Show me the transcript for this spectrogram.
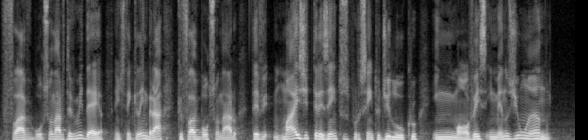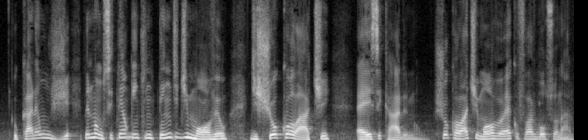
Flávio Bolsonaro teve uma ideia. A gente tem que lembrar que o Flávio Bolsonaro teve mais de 300% de lucro em imóveis em menos de um ano. O cara é um G. Meu irmão, se tem alguém que entende de imóvel, de chocolate, é esse cara, irmão. Chocolate imóvel é com o Flávio Bolsonaro.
